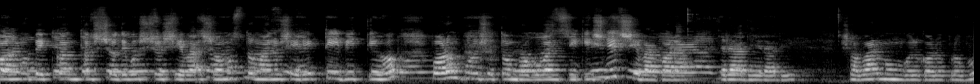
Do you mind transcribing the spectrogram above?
কর্মপেক্ষন্তস্য দেবস্য সেবা সমস্ত মানুষের একটি বৃত্তি হোক পরম পুরুষোত্তম ভগবান শ্রীকৃষ্ণের সেবা করা। রাধে রাধে। সবার মঙ্গল করো প্রভু।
